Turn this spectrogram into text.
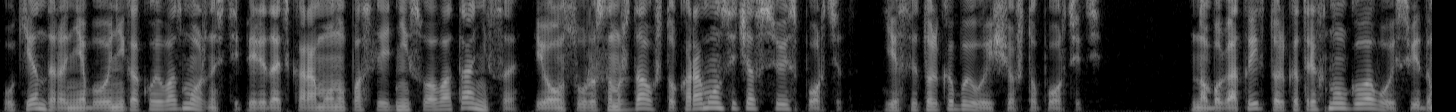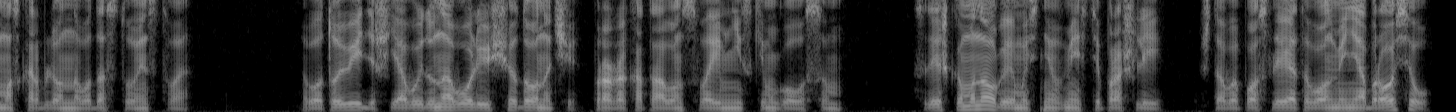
У Кендера не было никакой возможности передать Карамону последние слова Таниса, и он с ужасом ждал, что Карамон сейчас все испортит, если только было еще что портить. Но богатырь только тряхнул головой с видом оскорбленного достоинства. «Вот увидишь, я выйду на волю еще до ночи», — пророкотал он своим низким голосом. «Слишком многое мы с ним вместе прошли. Чтобы после этого он меня бросил?»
